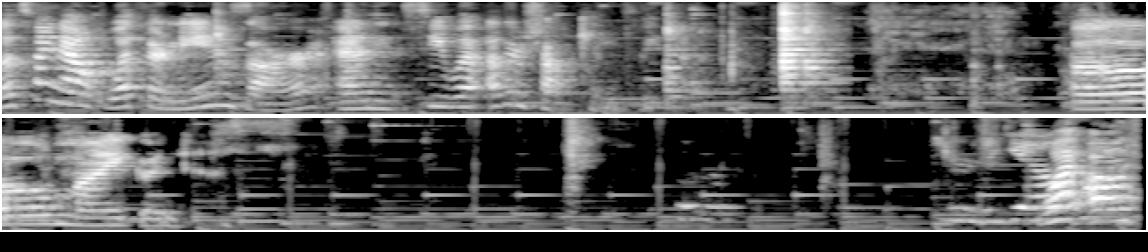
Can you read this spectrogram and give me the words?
Let's find out what their names are and see what other Shopkins we get. Oh my goodness. What else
